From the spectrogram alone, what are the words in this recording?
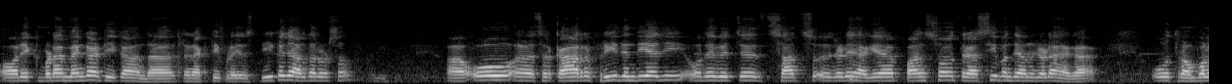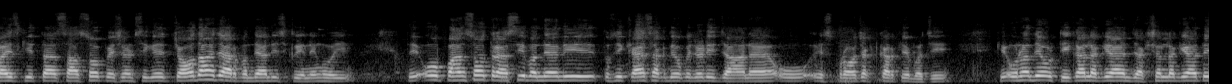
ਔਰ ਇੱਕ ਬੜਾ ਮਹਿੰਗਾ ਟੀਕਾ ਆਂਦਾ ਟਨੈਕਟੀ ਪਲੇਸ 30000 ਦਾ ਡਾਕਟਰ ਸਾਹਿਬ ਉਹ ਸਰਕਾਰ ਫ੍ਰੀ ਦਿੰਦੀ ਹੈ ਜੀ, ਉਹਦੇ ਵਿੱਚ 700 ਜਿਹੜੇ ਹੈਗੇ ਆ 583 ਬੰਦਿਆਂ ਨੂੰ ਜਿਹੜਾ ਹੈਗਾ, ਉਹ ਥ੍ਰੋਮਬੋਲਾਈਜ਼ ਕੀਤਾ 700 ਪੇਸ਼ੈਂਟ ਸੀਗੇ 14000 ਬੰਦਿਆਂ ਦੀ ਸਕਰੀਨਿੰਗ ਹੋਈ। ਤੇ ਉਹ 583 ਬੰਦਿਆਂ ਦੀ ਤੁਸੀਂ ਕਹਿ ਸਕਦੇ ਹੋ ਕਿ ਜਿਹੜੀ ਜਾਨ ਹੈ, ਉਹ ਇਸ ਪ੍ਰੋਜੈਕਟ ਕਰਕੇ ਬਚੀ ਕਿ ਉਹਨਾਂ ਦੇ ਉਹ ਟੀਕਾ ਲੱਗਿਆ ਇੰਜੈਕਸ਼ਨ ਲੱਗਿਆ ਤੇ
